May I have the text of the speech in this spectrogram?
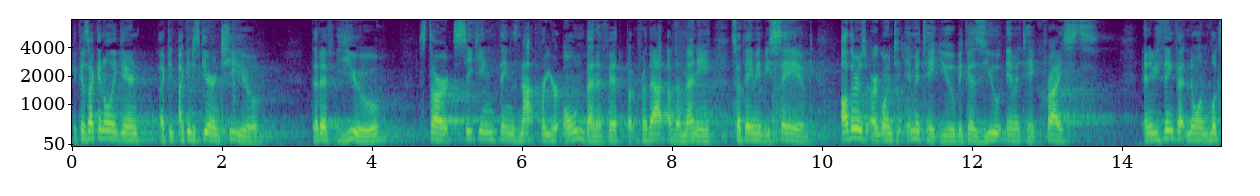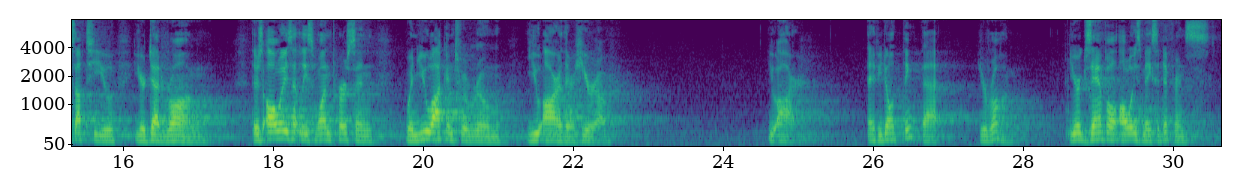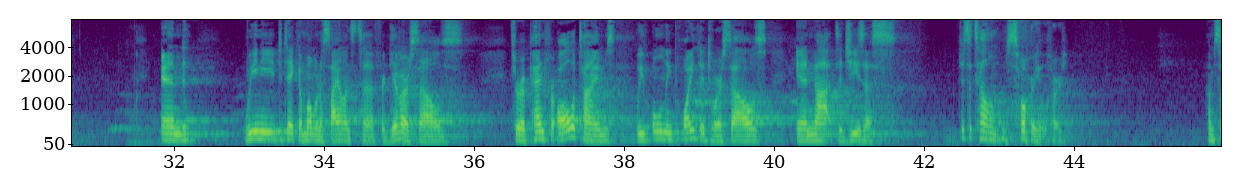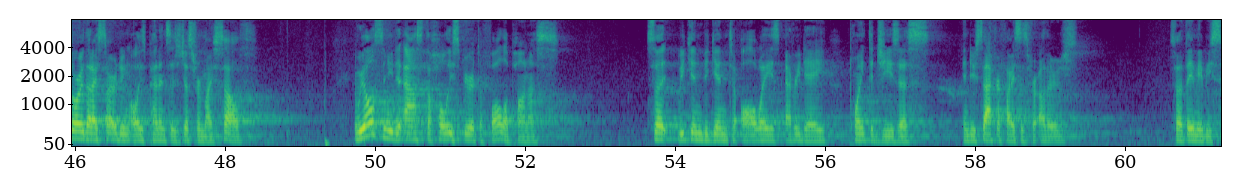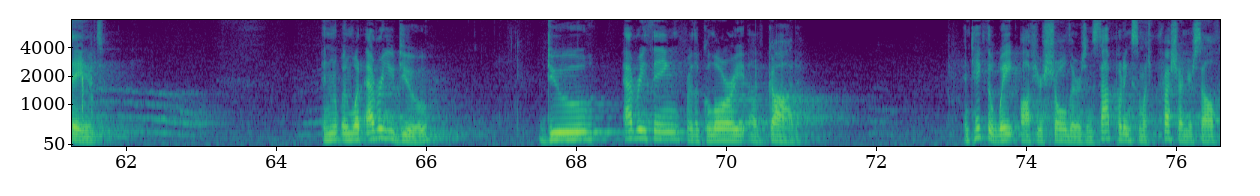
Because I can only guarantee, I can, I can just guarantee you that if you start seeking things not for your own benefit, but for that of the many, so that they may be saved, others are going to imitate you because you imitate Christ. And if you think that no one looks up to you, you're dead wrong. There's always at least one person, when you walk into a room, you are their hero. You are. And if you don't think that, you're wrong. Your example always makes a difference. And we need to take a moment of silence to forgive ourselves, to repent for all the times we've only pointed to ourselves and not to Jesus. Just to tell him, I'm sorry, Lord. I'm sorry that I started doing all these penances just for myself. And we also need to ask the Holy Spirit to fall upon us so that we can begin to always, every day, point to Jesus and do sacrifices for others so that they may be saved. And, and whatever you do, do everything for the glory of God. And take the weight off your shoulders and stop putting so much pressure on yourself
